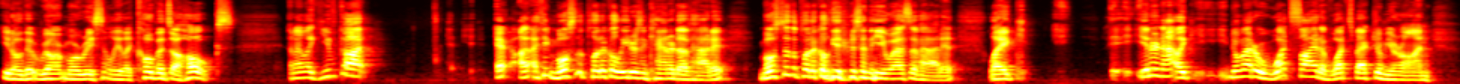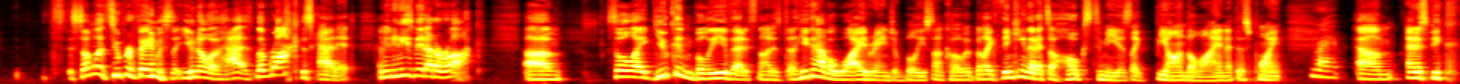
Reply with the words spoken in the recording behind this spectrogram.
you know that more recently, like COVID's a hoax. And I'm like, you've got. I think most of the political leaders in Canada have had it. Most of the political leaders in the U.S. have had it. Like internet, like no matter what side of what spectrum you're on, someone super famous that you know has The Rock has had it. I mean, he's made out of rock. Um, so like you can believe that it's not as you can have a wide range of beliefs on COVID, but like thinking that it's a hoax to me is like beyond the line at this point. Right. Um, and it's bec-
